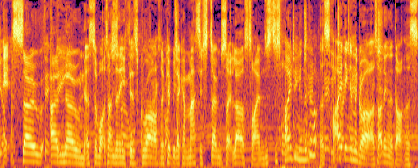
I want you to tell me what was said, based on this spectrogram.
it's so 50. unknown as to what's underneath Slow, this grass. It could be like a massive stone just like last time. Just, just 40, hiding in the darkness, hiding in the grass, hiding in the darkness.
